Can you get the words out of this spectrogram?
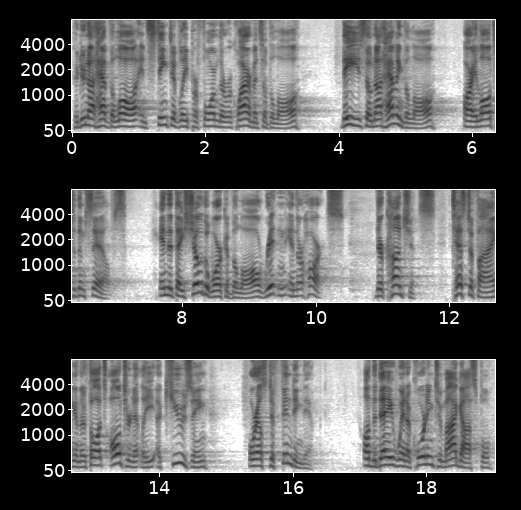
who do not have the law, instinctively perform the requirements of the law, these, though not having the law, are a law to themselves, in that they show the work of the law written in their hearts, their conscience, testifying, and their thoughts alternately accusing or else defending them. On the day when, according to my gospel,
